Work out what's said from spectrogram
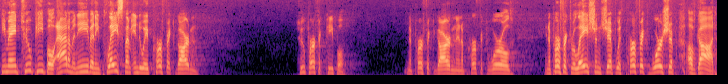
He made two people, Adam and Eve, and He placed them into a perfect garden. Two perfect people in a perfect garden, in a perfect world, in a perfect relationship with perfect worship of God.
